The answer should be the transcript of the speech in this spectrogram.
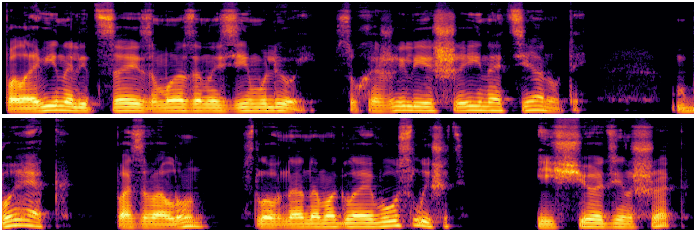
Половина лица измазана землей, сухожилия шеи натянуты. «Бэк!» — позвал он, словно она могла его услышать. Еще один шаг,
